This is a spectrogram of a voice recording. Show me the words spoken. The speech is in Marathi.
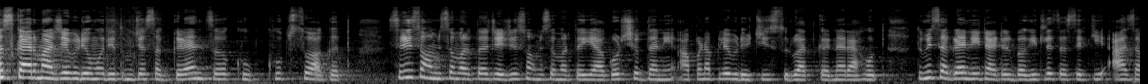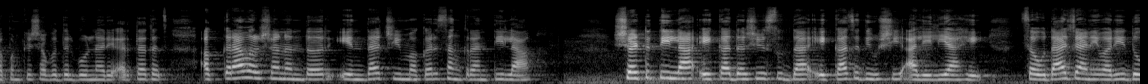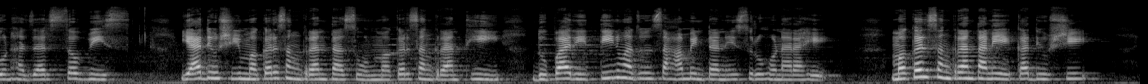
नमस्कार माझ्या व्हिडिओमध्ये तुमच्या सगळ्यांचं खूप खूप स्वागत. श्री स्वामी समर्थ जय जय स्वामी समर्थ या गोड शब्दाने आपण आपल्या व्हिडिओची सुरुवात करणार आहोत. तुम्ही सगळ्यांनी टायटल बघितलंच असेल की आज आपण कशाबद्दल बोलणार आहे. अर्थातच अकरा वर्षानंतर यंदाची मकर संक्रांतीला षटतीला एकादशीसुद्धा एकाच दिवशी आलेली आहे. चौदा जानेवारी दोन हजार सव्वीस या दिवशी मकर संक्रांत असून मकर संक्रांत ही दुपारी तीन वाजून सहा मिनिटांनी सुरू होणार आहे. मकर संक्रांत आणि एका दिवशी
